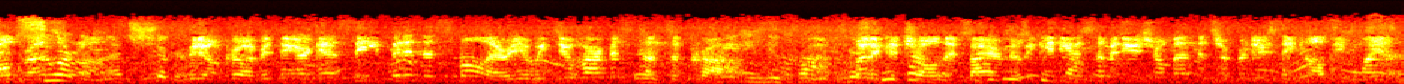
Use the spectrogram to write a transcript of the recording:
That's sorghum. That's sugar. We don't grow everything our guests eat, but in this small area we do harvest tons of crops. With a controlled environment, we can use some unusual methods for producing healthy plants.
